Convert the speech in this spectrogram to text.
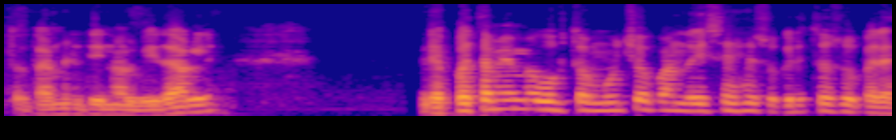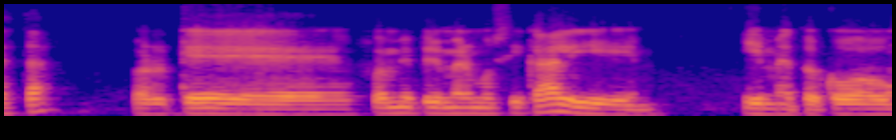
totalmente inolvidable. Después también me gustó mucho cuando hice Jesucristo Superstar, porque fue mi primer musical y, me tocó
